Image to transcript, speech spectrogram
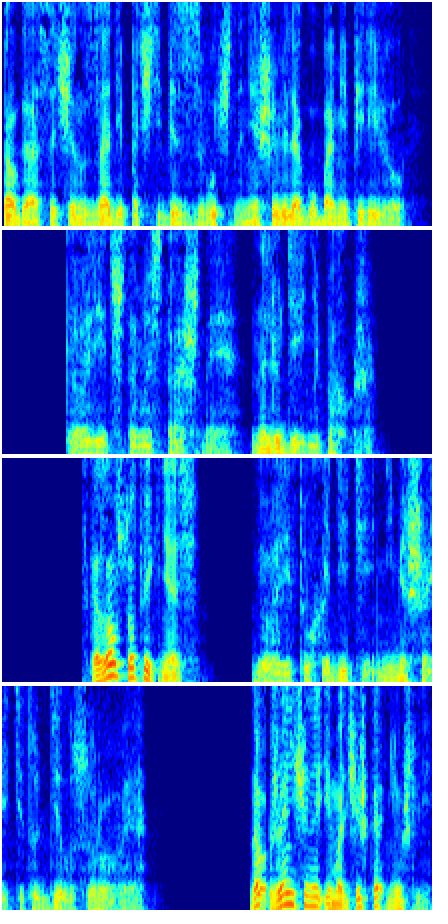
Колга Сачин сзади почти беззвучно, не шевеля губами, перевел. Говорит, что мы страшные, на людей не похожи. Сказал что-то и князь. Говорит, уходите, не мешайте, тут дело суровое. Но женщины и мальчишка не ушли.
